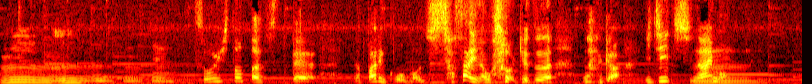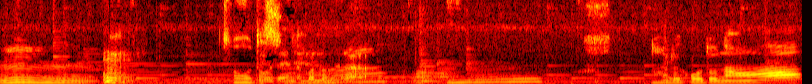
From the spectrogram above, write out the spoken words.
うんうんうんうんそういう人たちってやっぱりこうもう些細なことを決断なんかいちいちしないもん。ん。うん。うんそうですね。当然のことながらううんん。なるほどな。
